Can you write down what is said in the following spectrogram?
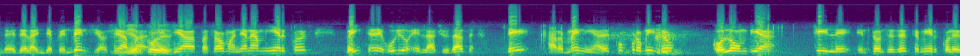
de la independencia, o sea, el día pasado mañana, miércoles 20 de julio, en la ciudad de Armenia. El compromiso Colombia, Chile. Entonces, este miércoles,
